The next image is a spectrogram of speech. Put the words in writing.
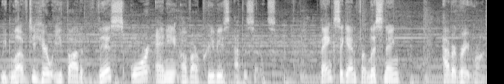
We'd love to hear what you thought of this or any of our previous episodes. Thanks again for listening. Have a great run.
